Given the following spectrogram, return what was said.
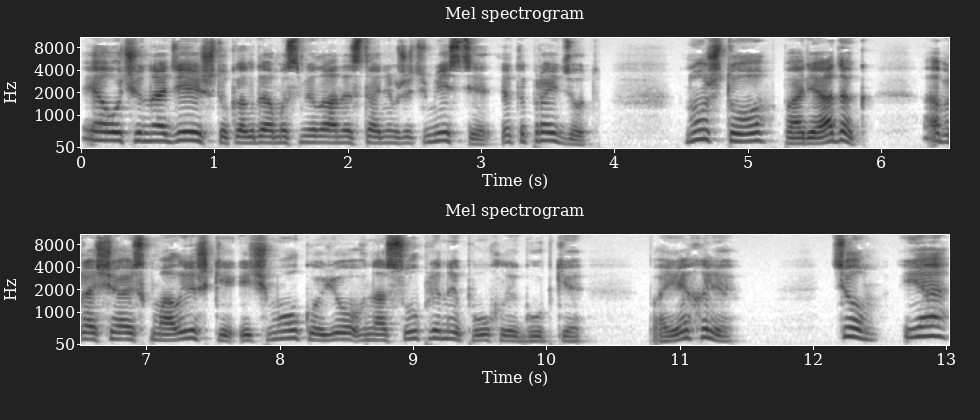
Я очень надеюсь, что когда мы с Миланой станем жить вместе, это пройдет. Ну что, порядок? Обращаюсь к малышке и чмокаю ее в насупленные пухлые губки. «Поехали?» «Тем, я...»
